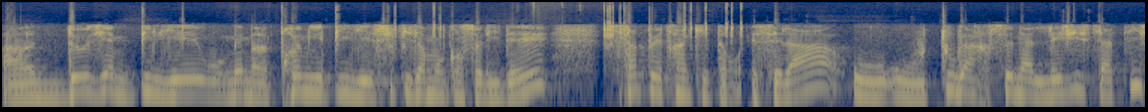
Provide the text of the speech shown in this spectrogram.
à un deuxième pilier ou même un premier pilier suffisamment consolidé, ça peut être inquiétant. Et c'est là où, où tout l'arsenal législatif,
